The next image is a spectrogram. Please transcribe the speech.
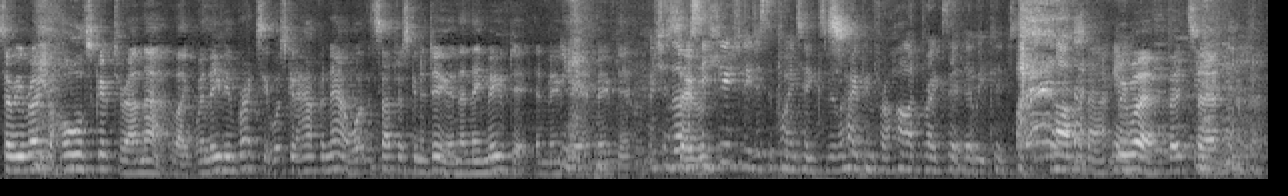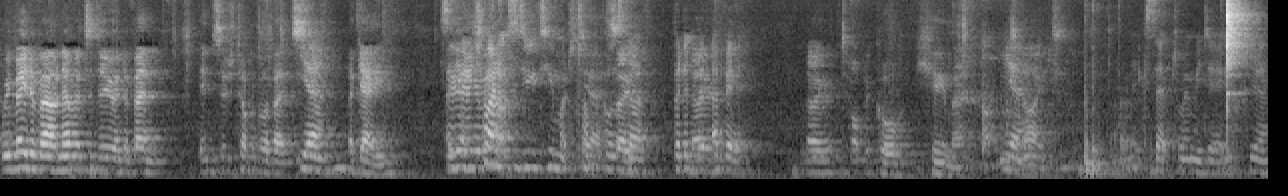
So we wrote the whole script around that. Like, we're leaving Brexit. What's going to happen now? What are the satirists going to do? And then they moved it and moved it and moved it. Which is So- obviously hugely disappointing because we were hoping for a hard Brexit that we could laugh about. Yeah. We were, but uh, we made a vow never to do an event in such topical events Yeah. again. So And we're going to try not to do too much topical so stuff, but a, no- bit, a bit, No topical humour Yeah. tonight. except when we do. Yeah.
